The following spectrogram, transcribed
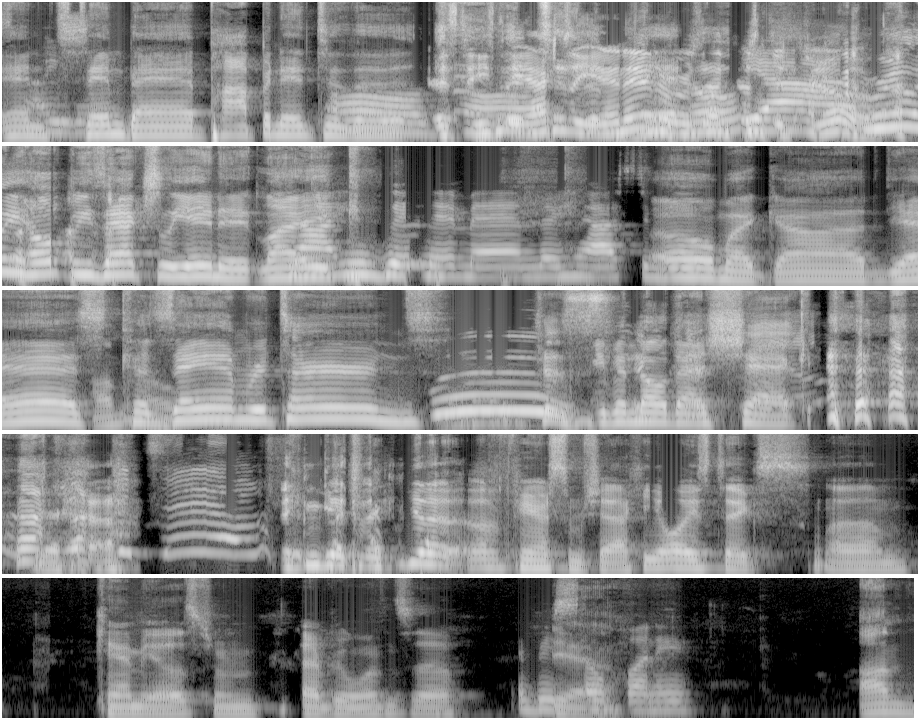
And excited. Sinbad popping into Oh, the. Is he God. actually in it, or is that just Yeah. a I joke? really hope he's actually in it. Nah, Like, he's in it, man. There has to be. oh my god, yes, I'm Kazam hoping. returns. Even though that's Shaq. Yeah. They can get they can get an appearance from Shaq. He always takes um, cameos from everyone. So It'd be so funny. I'm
